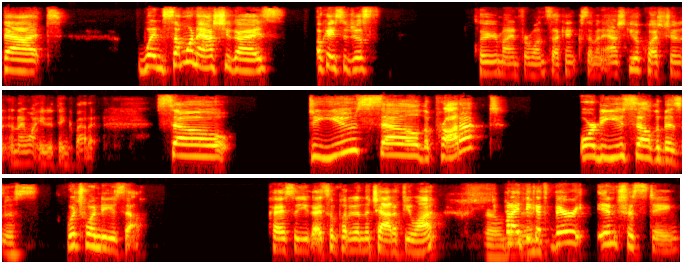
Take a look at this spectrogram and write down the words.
that when someone asks you guys, okay, so just clear your mind for one second because I'm going to ask you a question and I want you to think about it. So, do you sell the product or do you sell the business? Which one do you sell? Okay, so you guys can put it in the chat if you want. But I think it's very interesting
